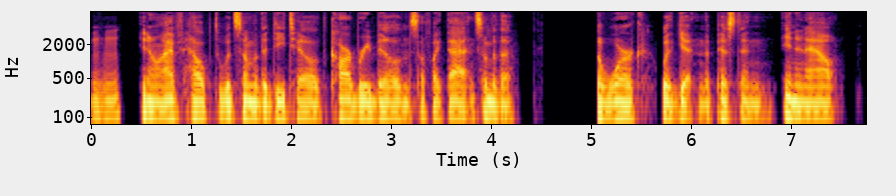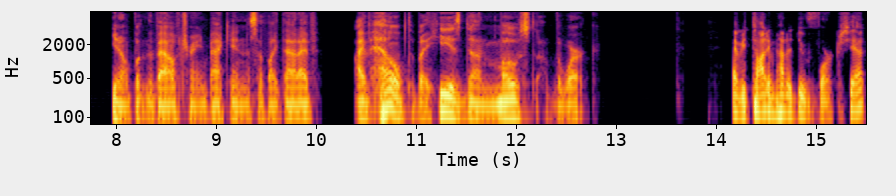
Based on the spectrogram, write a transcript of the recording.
Mm-hmm. You know, I've helped with some of the detailed carb rebuild and stuff like that, and some of the the work with getting the piston in and out, you know, putting the valve train back in and stuff like that. I've I've helped, but he has done most of the work. Have you taught him how to do forks yet?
